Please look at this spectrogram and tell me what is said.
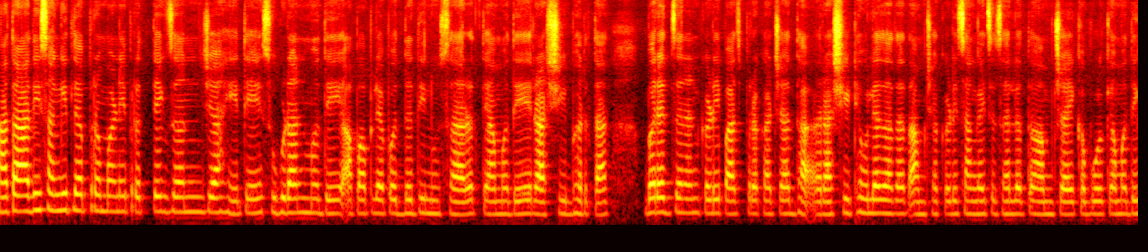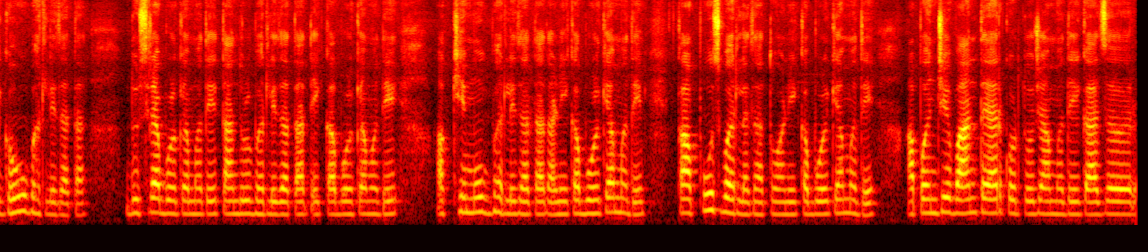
आता आधी सांगितल्याप्रमाणे प्रत्येकजण जे आहे ते सुगडांमध्ये आपापल्या पद्धतीनुसार त्यामध्ये राशी भरतात. बऱ्याच जणांकडे पाच प्रकारच्या धा राशी ठेवल्या जातात. आमच्याकडे सांगायचं झालं तर आमच्या एका बोळक्यामध्ये गहू भरले जातात. दुसऱ्या बोळक्यामध्ये तांदूळ भरले जातात. एका बोळक्यामध्ये अख्खे मूग भरले जातात आणि एका बोळक्यामध्ये कापूस भरला जातो. आणि एका बोळक्यामध्ये आपण जे वाण तयार करतो ज्यामध्ये गाजर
